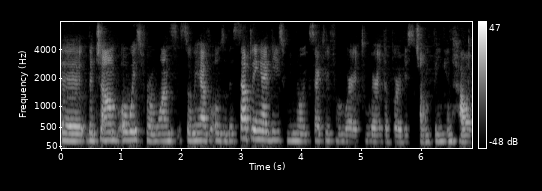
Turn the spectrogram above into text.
uh, the jump always from once. So we have also the sapling IDs. We know exactly from where to where the bird is jumping and how.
